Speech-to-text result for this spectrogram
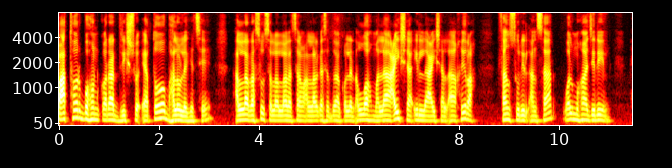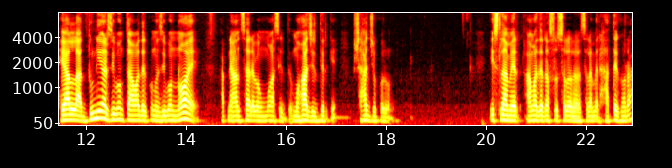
পাথর বহন করার দৃশ্য এত ভালো লেগেছে। আল্লাহ রাসুল সাল্লাহ সাল্লাম আল্লাহর কাছে দোয়া করলেন আল্লাহ মাল্লা আইসা ইল্লা আইসাল আখিরা ফানসুরিল আনসার ওয়াল মুহাজিরিন। হে আল্লাহ, দুনিয়ার জীবন তো আমাদের কোনো জীবন নয়। আপনি আনসার এবং মহাজিরদেরকে সাহায্য করুন। ইসলামের, আমাদের রাসুল সাল্লাহ সাল্লামের হাতে ঘোরা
